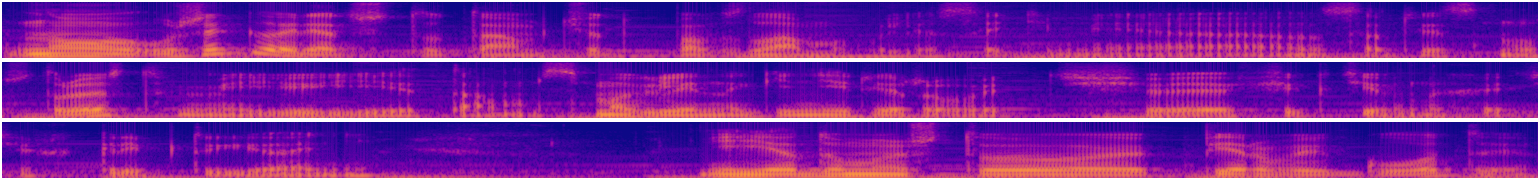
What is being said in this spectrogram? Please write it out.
Но уже говорят, что там что-то повзламывали с этими, э, соответственно, устройствами и, и там смогли нагенерировать эффективных этих криптоюаней. И я думаю, что первые годы,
